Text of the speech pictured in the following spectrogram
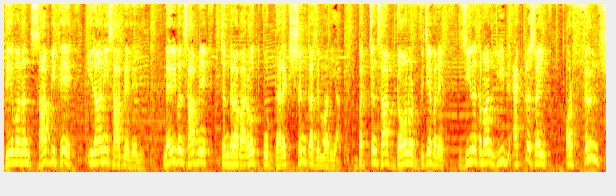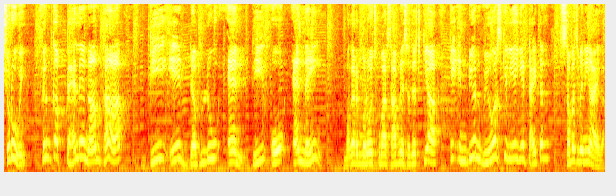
देवानंद साहब भी थे, ईरानी साहब ने ले ली। नरीबन साहब ने चंद्रा बारोत को डायरेक्शन का जिम्मा दिया। बच्चन साहब डॉन और विजय बने। जीनत अमान लीड एक्ट्रेस रही और फ़िल्म शुरू हुई। फ़िल्म का पहले नाम था D A W N D O N नहीं। मगर मनोज कुमार साहब ने सजेस्ट किया कि इंडियन व्यूअर्स के लिए ये टाइटल समझ में नहीं आएगा।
